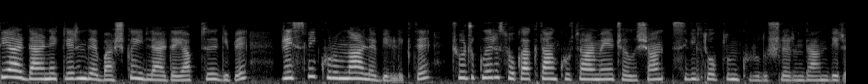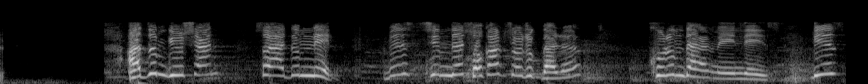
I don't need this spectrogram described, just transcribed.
diğer derneklerin de başka illerde yaptığı gibi resmi kurumlarla birlikte çocukları sokaktan kurtarmaya çalışan sivil toplum kuruluşlarından biri. Adım Gülşen, soyadım Nil. Biz şimdi Sokak Çocukları Kurum Derneği'ndeyiz. Biz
